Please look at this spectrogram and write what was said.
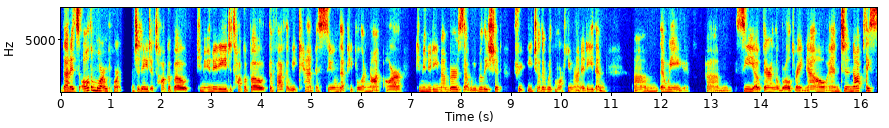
that it's all the more important today to talk about community to talk about the fact that we can't assume that people are not our community members that we really should treat each other with more humanity than um, than we um, see out there in the world right now, and to not place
